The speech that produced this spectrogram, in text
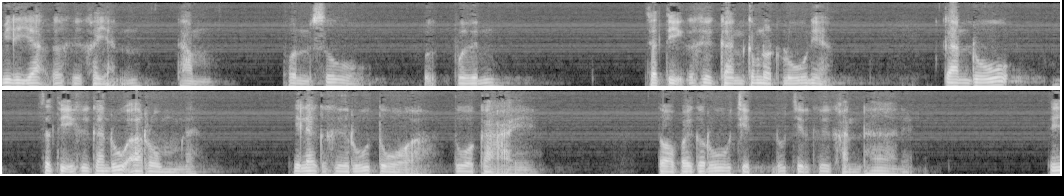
วิริยะก็คือขยันทำทนสู้ฝึกฝืน สติก็คือการกำหนดรู้เนี่ย การรู้สติคือการรู้อารมณ์นะที่แรกก็คือรู้ตัว ตัวกาย ต่อไปก็รู้จิต รู้จิตคือขันธ์ห้าเนี่ย ที่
